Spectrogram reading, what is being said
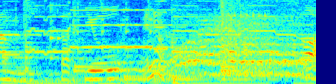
काम सकियो होइन अँ,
